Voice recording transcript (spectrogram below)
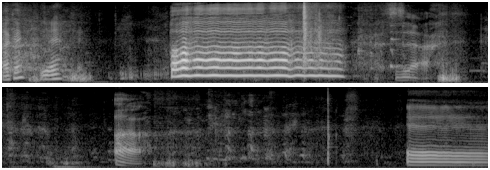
Okay? Ja. Ah, So. äh,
